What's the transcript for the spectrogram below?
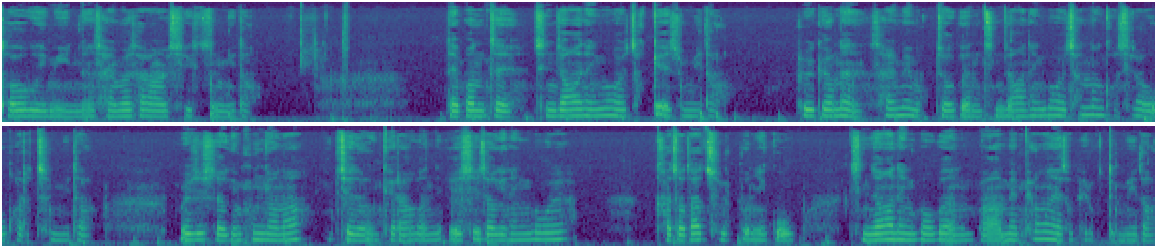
더욱 의미 있는 삶을 살아갈 수 있습니다. 네 번째, 진정한 행복을 찾게 해줍니다. 불교는 삶의 목적은 진정한 행복을 찾는 것이라고 가르칩니다. 물질적인 풍요나 육체적인 쾌락은 일시적인 행복을 가져다 줄 뿐이고, 진정한 행복은 마음의 평온에서 비롯됩니다.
